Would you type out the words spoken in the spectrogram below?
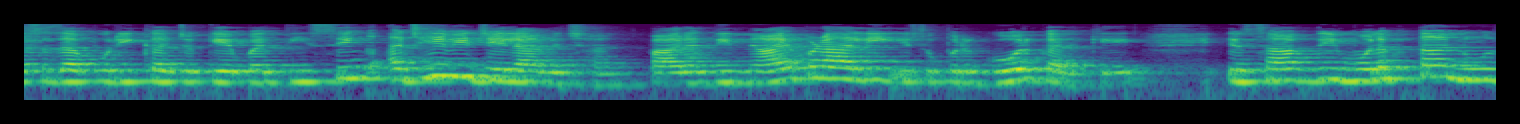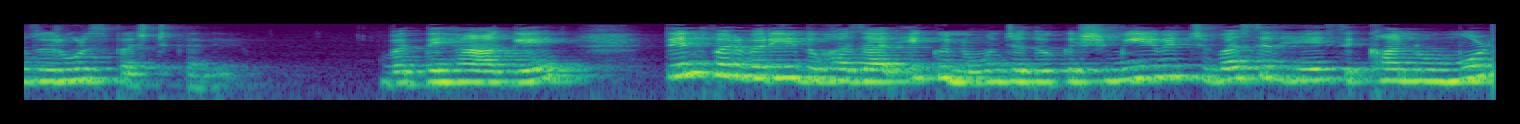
ਸਜ਼ਾ ਪੂਰੀ ਕਰ ਚੁੱਕੇ ਬੰਦੀ ਸਿੰਘ ਅਜੇ ਵੀ ਜੇਲ੍ਹਾਂ ਵਿੱਚ ਹਨ। ਭਾਰਤ ਦੀ ਨਿਆਂ ਪ੍ਰਣਾਲੀ ਇਸ ਉੱਪਰ ਗੌਰ ਕਰਕੇ ਇਨਸਾਫ ਦੀ ਮੌਲਿਕਤਾ ਨੂੰ ਜ਼ਰੂਰ ਸਪਸ਼ਟ ਕਰੇ। ਵੱਧਦੇ ਹਾਂ ਅੱਗੇ। 3 ਫਰਵਰੀ 2001 ਨੂੰ ਜਦੋਂ ਕਸ਼ਮੀਰ ਵਿੱਚ ਵਸ ਰਹੇ ਸਿੱਖਾਂ ਨੂੰ ਮੁੜ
